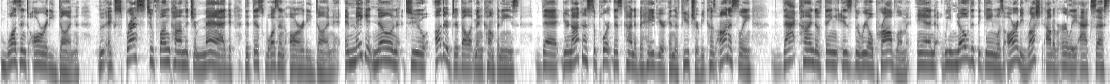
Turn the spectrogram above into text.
wasn't already done. Express to Funcom that you're mad that this wasn't already done and make it known to other development companies that you're not going to support this kind of behavior in the future because honestly, that kind of thing is the real problem. And we know that the game was already rushed out of early access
